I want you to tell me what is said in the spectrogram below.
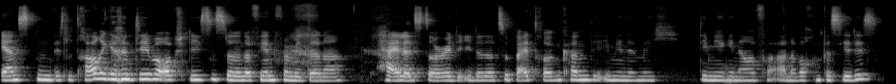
ernsten, ein bisschen traurigeren Thema abschließen, sondern auf jeden Fall mit einer Highlight-Story, die ich da dazu beitragen kann, die mir nämlich, die mir genau vor einer Woche passiert ist.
